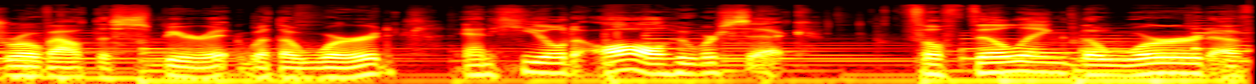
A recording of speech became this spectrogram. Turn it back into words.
drove out the spirit with a word, and healed all who were sick, fulfilling the word of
